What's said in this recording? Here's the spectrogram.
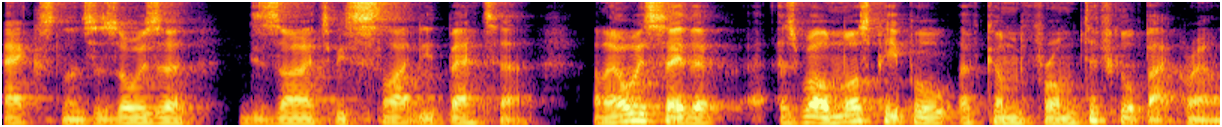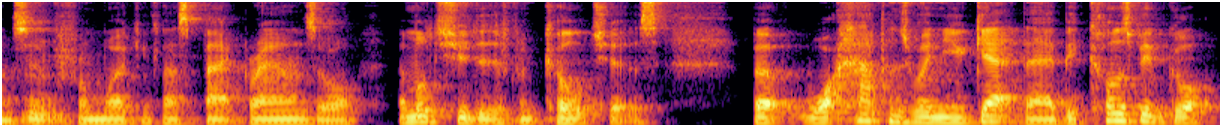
excellence. There's always a desire to be slightly better. And I always say that as well, most people have come from difficult backgrounds, mm. from working class backgrounds or a multitude of different cultures. But what happens when you get there, because we've got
